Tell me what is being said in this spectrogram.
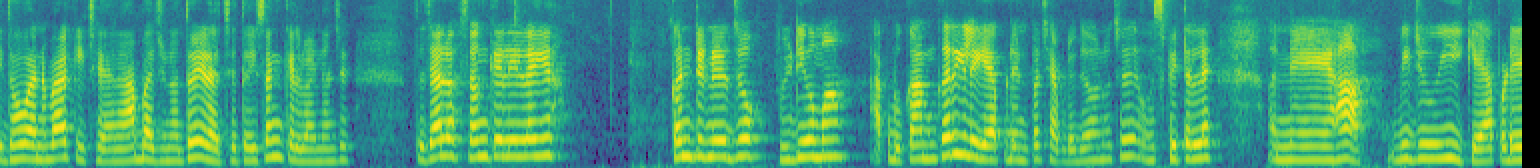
એ ધોવાના બાકી છે અને આ બાજુના ધોયેલા છે, તો એ સંકેલવાના છે. તો ચાલો સંકેલી લઈએ. કન્ટિન્યુ જો વિડીયોમાં આપણું કામ કરી લઈએ આપણે પછી આપણે જવાનું છે હોસ્પિટલે. અને હા, બીજું એ કે આપણે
